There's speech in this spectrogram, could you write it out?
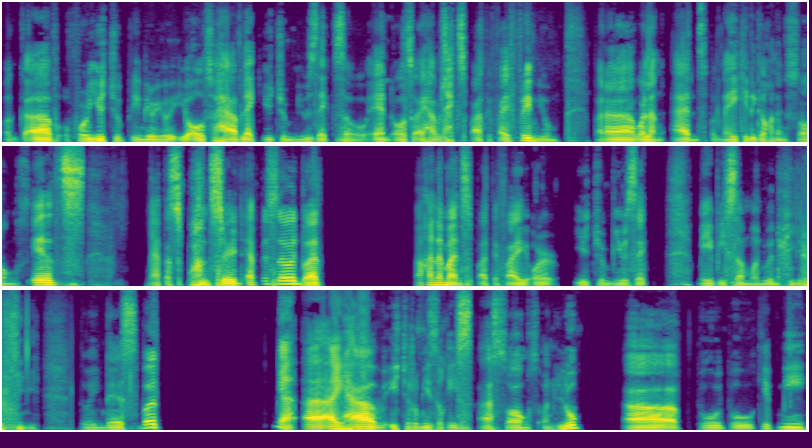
pag uh, for YouTube Premium you, you also have like YouTube Music so and also I have like Spotify Premium para walang ads pag nakikinig ako ng songs. It's not a sponsored episode but baka naman Spotify or YouTube Music maybe someone would hear me doing this but yeah, uh, I have Ichiro Mizuki's uh, songs on loop uh, to to keep me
